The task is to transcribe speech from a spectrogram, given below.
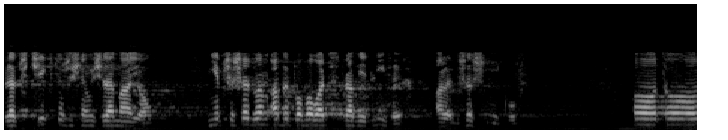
lecz ci, którzy się źle mają. Nie przyszedłem, aby powołać sprawiedliwych, ale grzeszników. Oto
